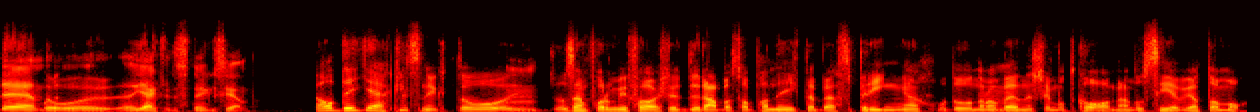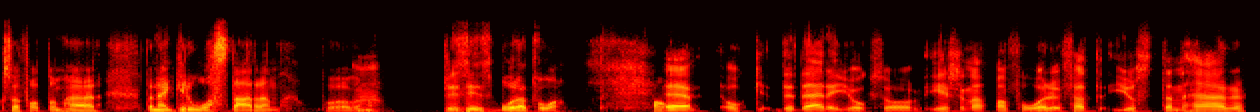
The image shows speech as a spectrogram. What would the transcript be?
det är ändå en jäkligt snygg scen. Ja, det är jäkligt snyggt. Och, mm. och sen får de ju för sig drabbas av panik där börjar springa och då när de mm. vänder sig mot kameran då ser vi att de också har fått de här, den här gråstarren på ögonen. Mm. Precis, båda två. Ja. Eh, och det där är ju också, erkänn att man får, för att just den här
